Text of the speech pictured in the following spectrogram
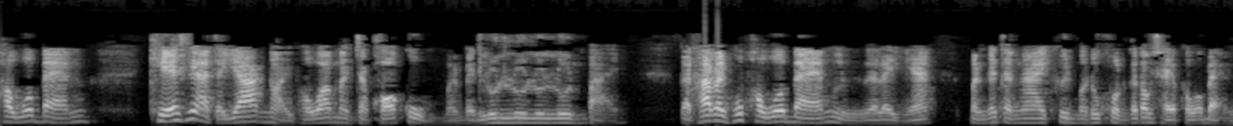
power bank เคสเนี่ยอาจจะยากหน่อยเพราะว่ามันจะเพาะกลุ่มมันเป็นรุ่นรุ่นรุ่นรุ่นไป แต่ถ้าเป็นพวก power bank หรืออะไรอย่างเงี้ยมันก็จะง่ายขึ้นเพราะทุกคนก็ต้องใช้ power bank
